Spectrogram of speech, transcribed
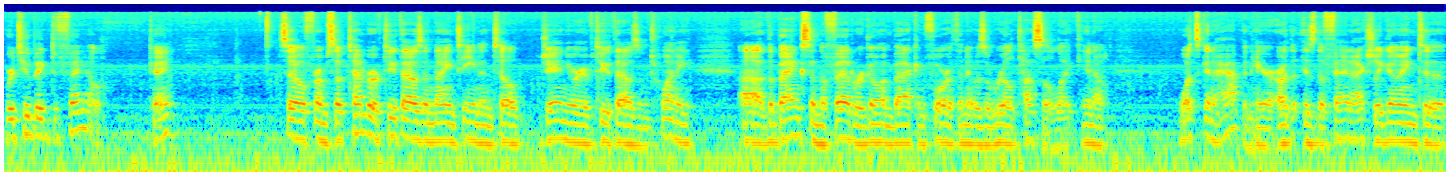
We're too big to fail. Okay? So from September of 2019 until January of 2020, uh, the banks and the Fed were going back and forth, and it was a real tussle. Like, you know, what's going to happen here? Are the, is the Fed actually going to,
